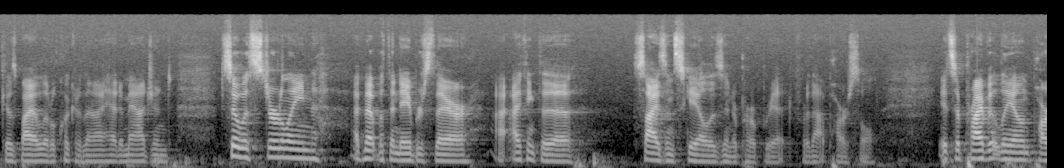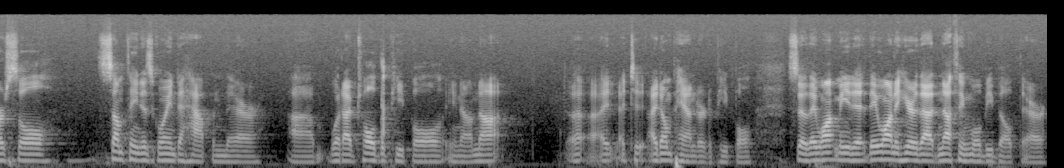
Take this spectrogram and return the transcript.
goes by a little quicker than I had imagined. So with Sterling, I've met with the neighbors there. I, I think the size and scale is inappropriate for that parcel. It's a privately owned parcel. Something is going to happen there. Um, what I've told the people, you know, I'm not, uh, I I, t- I don't pander to people. So they want me to, they want to hear that nothing will be built there.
